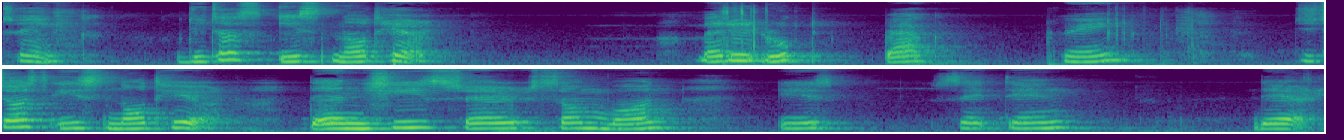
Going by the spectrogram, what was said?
saying, Jesus is not here. Mary looked back, saying, Jesus is not here. Then she said, Someone is sitting there.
